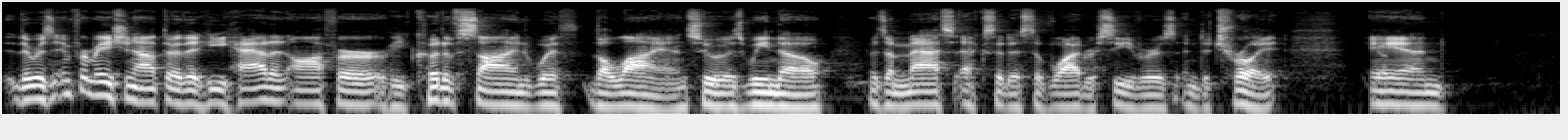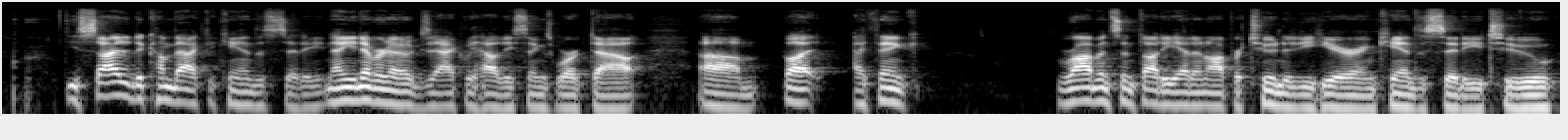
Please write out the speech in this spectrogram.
there was information out there that he had an offer or he could have signed with the Lions, who, as we know, was a mass exodus of wide receivers in Detroit, yep. and decided to come back to Kansas City. Now you never know exactly how these things worked out, um, but I think Robinson thought he had an opportunity here in Kansas City to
